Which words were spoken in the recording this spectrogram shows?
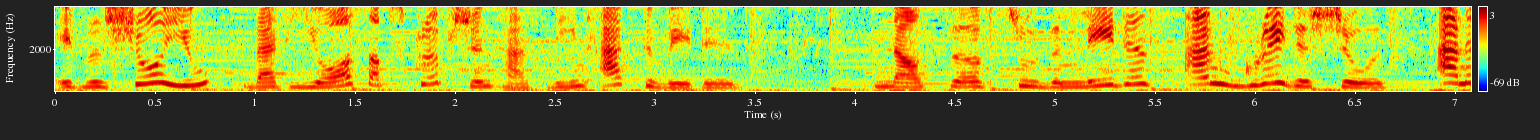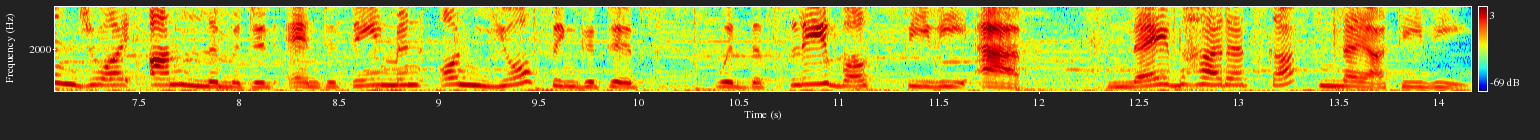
It will show you that your subscription has been activated. Now surf through the latest and greatest shows and enjoy unlimited entertainment on your fingertips with the Playbox TV app. नए भारत का नया टीवी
